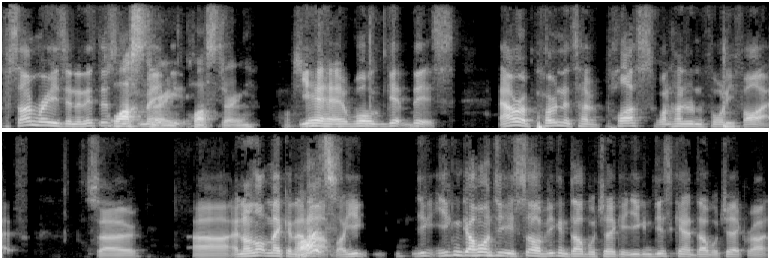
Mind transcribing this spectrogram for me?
For some reason, and if this plus maybe, three, plus three. Plus yeah, well, get this. Our opponents have plus 145. So, uh, and I'm not making that what? up. Like you, you, you can go onto yourself. You can double check it. You can discount double check, right?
